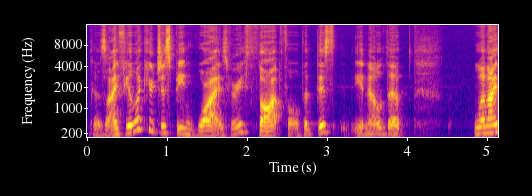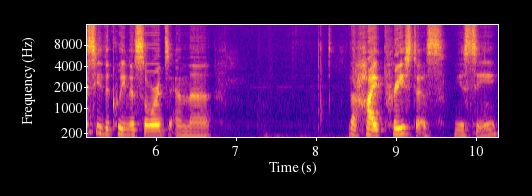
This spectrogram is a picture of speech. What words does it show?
Because I feel like you're just being wise, very thoughtful. But this, you know, the when I see the Queen of Swords and the the High Priestess, you see,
